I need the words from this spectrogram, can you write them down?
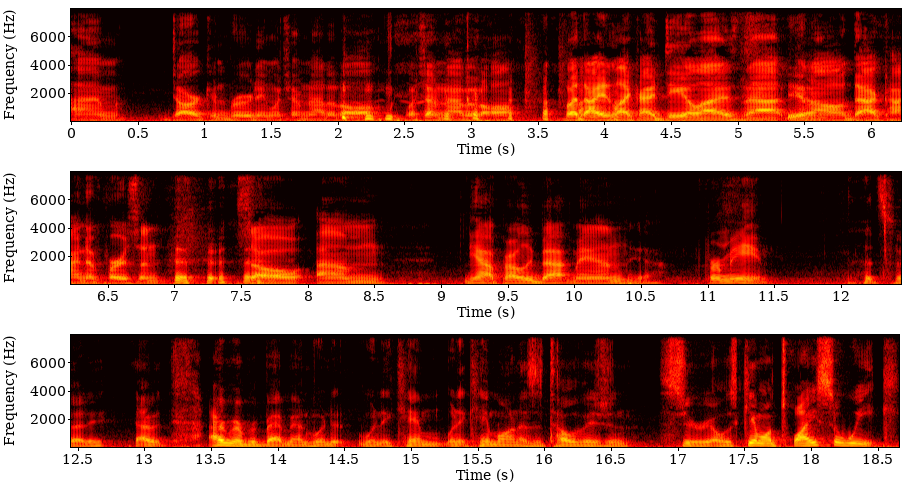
I'm dark and brooding, which I'm not at all. which I'm not at all. But I like idealize that, you Yeah. know, that kind of person. so, um, yeah, probably Batman Yeah. for me. That's funny. I, I remember Batman when it when it came when it came on as a television serial. It came on twice a week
